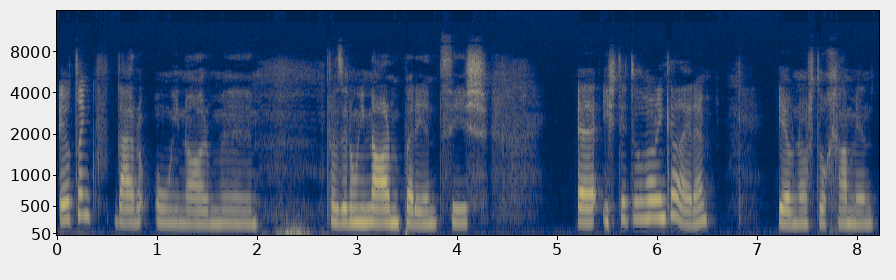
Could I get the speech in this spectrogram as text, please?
eu tenho que dar um enorme. fazer um enorme parênteses. Uh, isto é tudo uma brincadeira eu não estou realmente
